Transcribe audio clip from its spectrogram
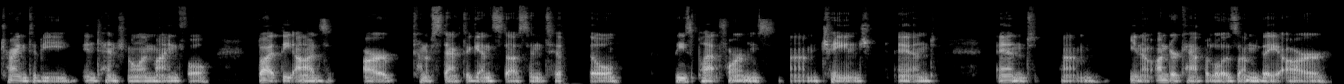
trying to be intentional and mindful. But the odds are kind of stacked against us until these platforms um, change and and um, you know under capitalism they are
